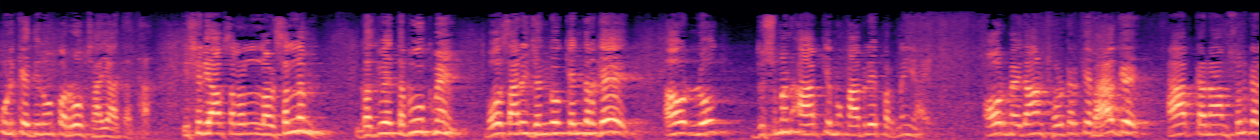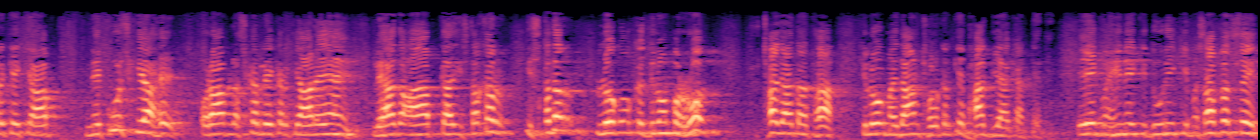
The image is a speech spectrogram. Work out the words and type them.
ان کے دلوں پر روپ چھا جاتا تھا۔ اس لیے آپ صلی اللہ علیہ وسلم غزوہ تبوک میں بہت ساری جنگوں کے اندر گئے اور لوگ دشمن آپ کے مقابلے پر نہیں آئے۔ اور میدان چھوڑ کر کے بھاگ گئے۔ آپ کا نام سن کر کے کہ آپ نے کوچ کیا ہے اور آپ لشکر لے کر کے آ رہے ہیں۔ لہذا آپ کا اس فقر اس قدر لوگوں کے دلوں پر روب چھا جاتا تھا کہ لوگ میدان چھوڑ کر کے بھاگ دیا کرتے تھے۔ ایک مہینے کی دوری کی مسافت سے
